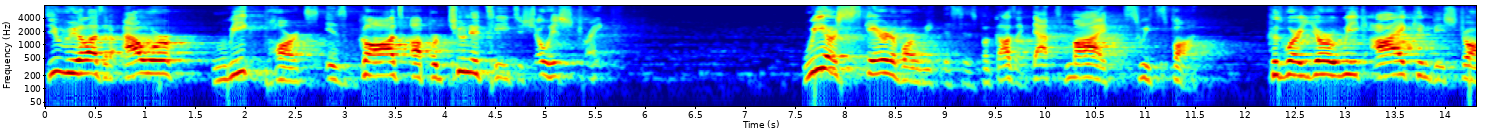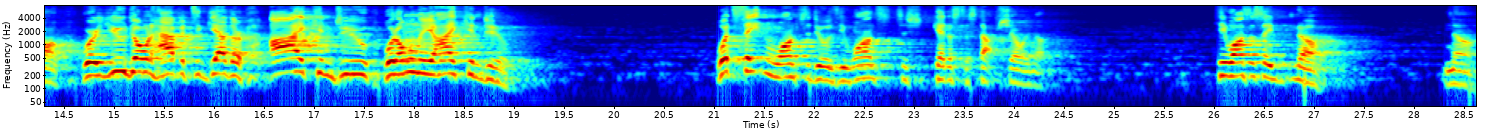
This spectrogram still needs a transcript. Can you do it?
Do you realize that our weak parts is God's opportunity to show his strength? We are scared of our weaknesses, but God's like, that's my sweet spot. Because where you're weak, I can be strong. Where you don't have it together, I can do what only I can do. What Satan wants to do is he wants to get us to stop showing up. He wants to say, no, no.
